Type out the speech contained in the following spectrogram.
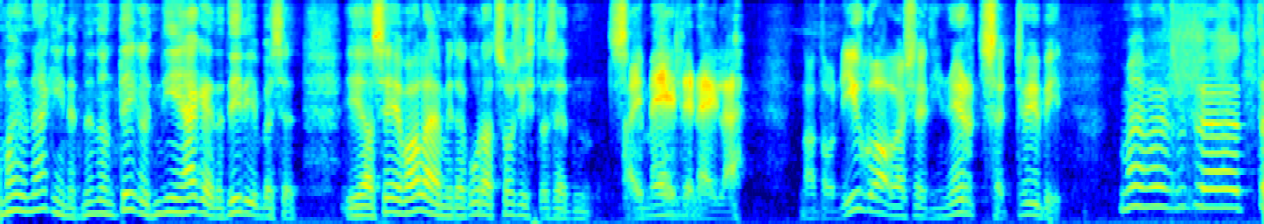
Ma ju nägin, et need on tegelikult nii ägedad inimesed. Ja see vale, mida kurat sosistas, et sa ei meeldi neile, nad on igavesed inertsed tüübid ma, et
